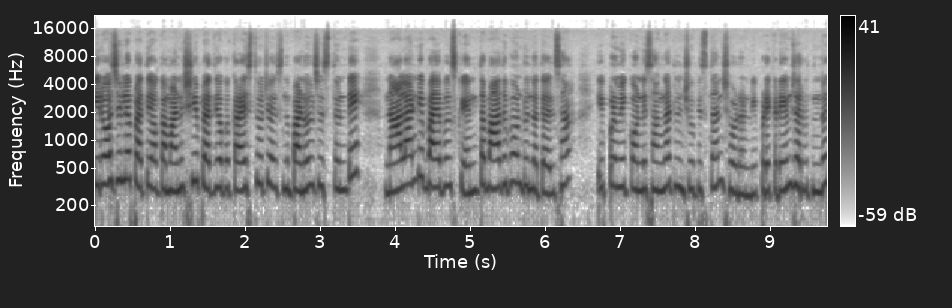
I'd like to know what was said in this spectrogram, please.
ఈ రోజుల్లో ప్రతి ఒక్క మనిషి ప్రతి ఒక్క క్రైస్తవు చేసిన పనులు చూస్తుంటే నాలాంటి బైబిల్స్కు ఎంత బాధగా ఉంటుందో తెలుసా? ఇప్పుడు మీకు కొన్ని సంఘటనలు చూపిస్తాను చూడండి. ఇప్పుడు ఇక్కడ ఏం జరుగుతుందో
